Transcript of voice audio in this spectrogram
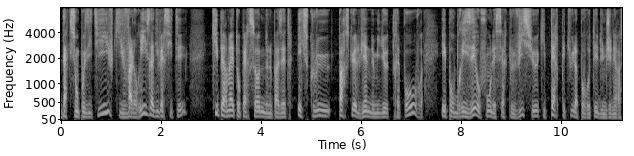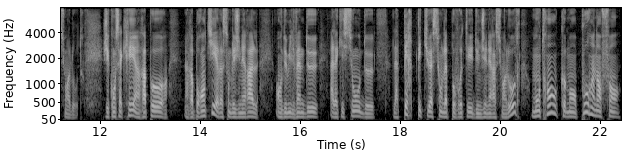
d'action positive qui valorisent la diversité, qui permettent aux personnes de ne pas être exclues parce qu'elles viennent de milieux très pauvres et pour briser au fond les cercles vicieux qui perpétuent la pauvreté d'une génération à l'autre. J'ai consacré un rapport, un rapport entier à l'Assemblée générale en 2022 à la question de la perpétuation de la pauvreté d'une génération à l'autre, montrant comment pour un enfant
